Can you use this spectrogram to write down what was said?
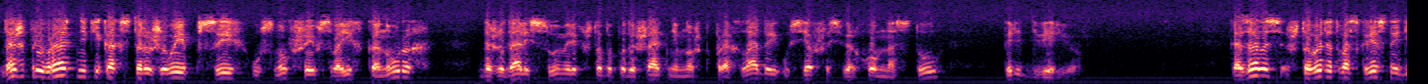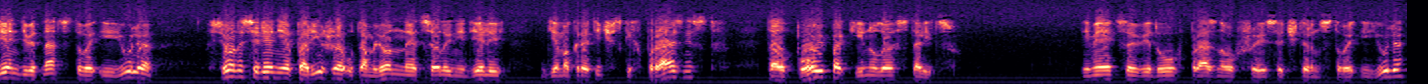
Даже привратники, как сторожевые псы, уснувшие в своих конурах, дожидались сумерек, чтобы подышать немножко прохладой, усевшись верхом на стул перед дверью. Казалось, что в этот воскресный день 19 июля все население Парижа, утомленное целой неделей демократических празднеств, толпой покинуло столицу. Имеется в виду праздновавшееся 14 июля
